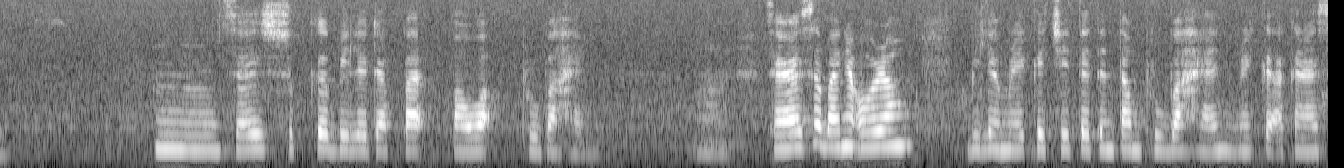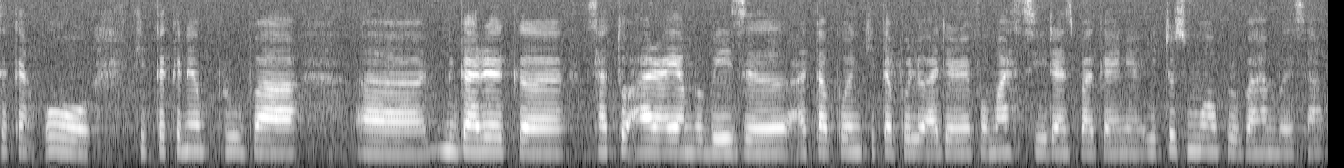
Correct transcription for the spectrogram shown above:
Hmm, saya suka bila dapat bawa perubahan. Ha, saya rasa banyak orang bila mereka cerita tentang perubahan, mereka akan rasakan oh, kita kena berubah uh, negara ke satu arah yang berbeza ataupun kita perlu ada reformasi dan sebagainya. Itu semua perubahan besar.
